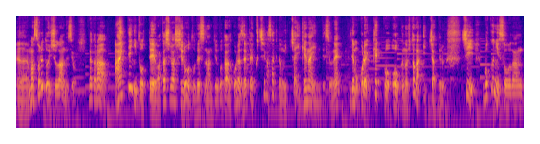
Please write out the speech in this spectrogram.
うん、まあ、それと一緒なんですよ。だから、相手にとって私は素人ですなんていうことは、これは絶対口が裂けても言っちゃいけないんですよね。でもこれ結構多くの人が言っちゃってるし、僕に相談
